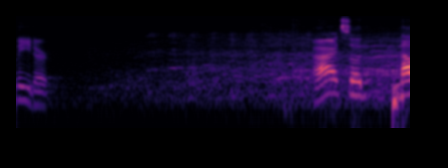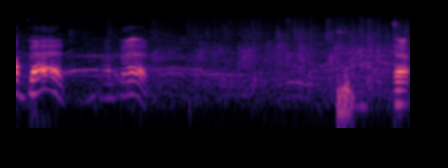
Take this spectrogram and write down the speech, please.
leader. All right, so not bad, not bad. Yeah.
